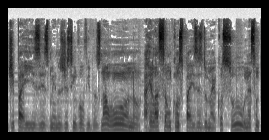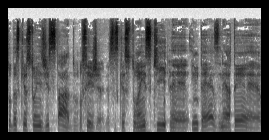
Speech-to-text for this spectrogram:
de países menos desenvolvidos na ONU, a relação com os países do Mercosul, né? São todas questões de Estado. Ou seja, essas questões que, é, em tese, né, até,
